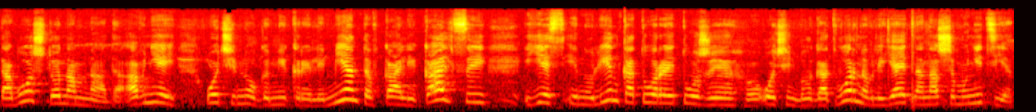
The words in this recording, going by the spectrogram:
того, что нам надо. А в ней очень много микроэлементов, калий, кальций. Есть инулин, который тоже очень благотворно влияет на наш иммунитет.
